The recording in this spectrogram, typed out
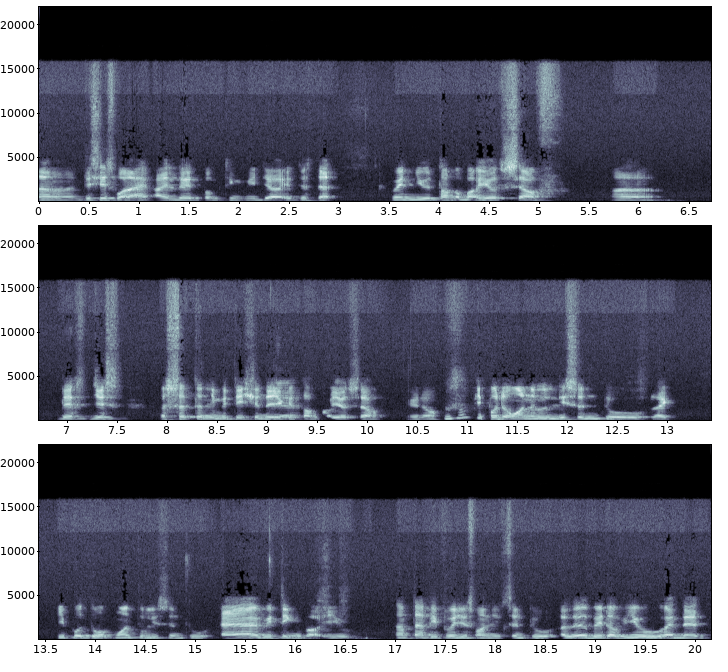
uh, this is what I, I learned from Think Media. It's just that when you talk about yourself, uh, there's just a certain limitation that you Yeah. can talk about yourself. You know, Mhm. people don't want to listen to like people don't want to listen to everything about you. Sometimes people just want to listen to a little bit of you and then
